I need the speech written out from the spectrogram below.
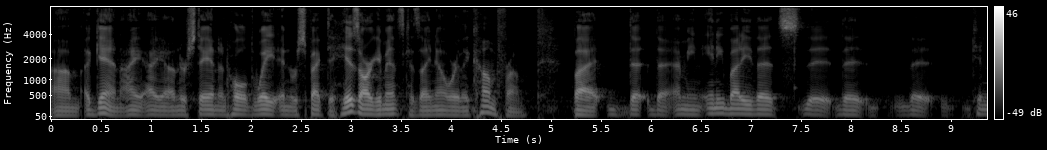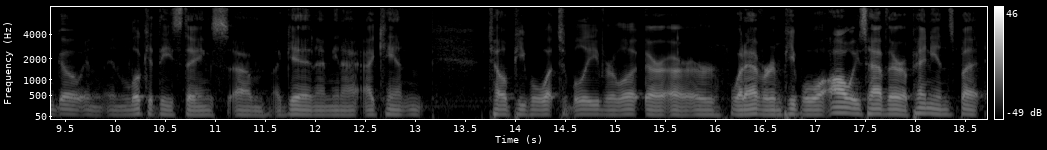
Um, again, I, I understand and hold weight in respect to his arguments because I know where they come from. But the, the, I mean, anybody that's the, the, that can go and, and look at these things, um, again, I mean, I, I can't tell people what to believe or look or, or, or whatever, and people will always have their opinions, but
